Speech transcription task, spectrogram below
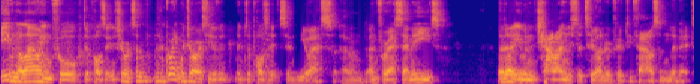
even allowing for deposit insurance, and the great majority of deposits in the US um, and for SMEs, they don't even challenge the 250,000 limit.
